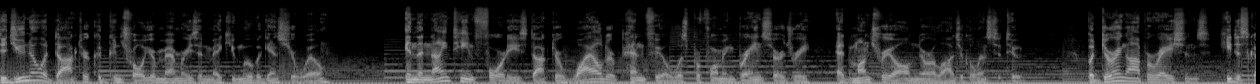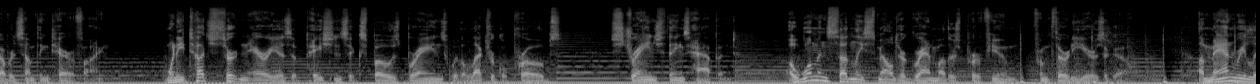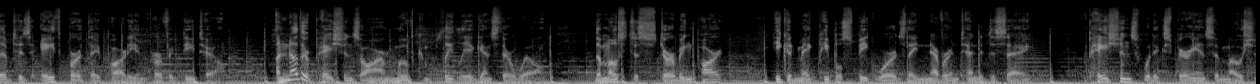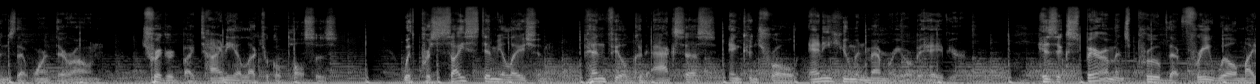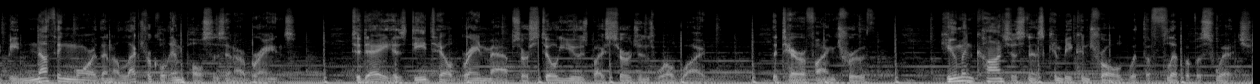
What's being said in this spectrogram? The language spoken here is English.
Did you know a doctor could control your memories and make you move against your will? In the 1940s, Dr. Wilder Penfield was performing brain surgery at Montreal Neurological Institute. But during operations, he discovered something terrifying. When he touched certain areas of patients' exposed brains with electrical probes, strange things happened. A woman suddenly smelled her grandmother's perfume from 30 years ago. A man relived his eighth birthday party in perfect detail. Another patient's arm moved completely against their will. The most disturbing part? He could make people speak words they never intended to say. Patients would experience emotions that weren't their own, triggered by tiny electrical pulses. With precise stimulation, Penfield could access and control any human memory or behavior. His experiments proved that free will might be nothing more than electrical impulses in our brains. Today, his detailed brain maps are still used by surgeons worldwide. The terrifying truth? Human consciousness can be controlled with the flip of a switch.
